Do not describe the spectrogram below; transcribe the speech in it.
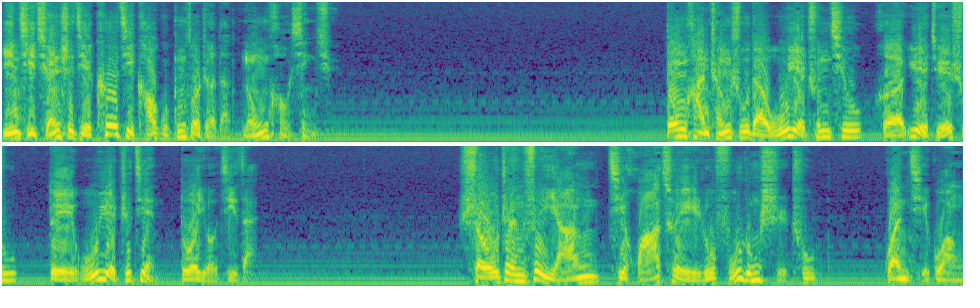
引起全世界科技考古工作者的浓厚兴趣。东汉成书的《吴越春秋》和《越绝书》对吴越之剑多有记载。手镇沸扬，其华翠如芙蓉始出；观其光，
